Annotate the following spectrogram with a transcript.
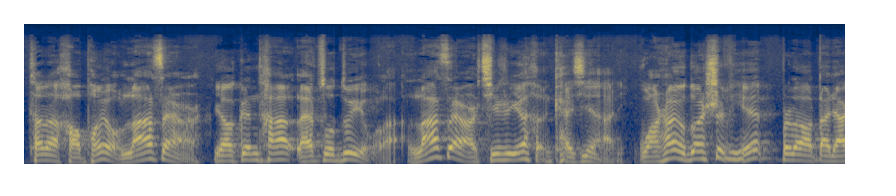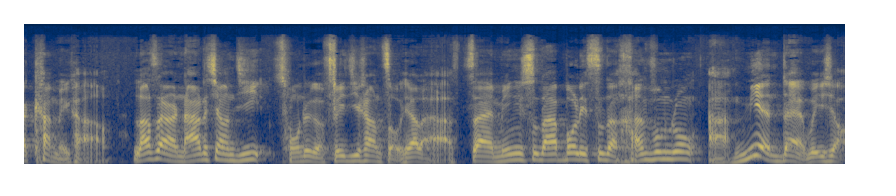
他的好朋友拉塞尔要跟他来做队友了。拉塞尔其实也很开心啊。网上有段视频，不知道大家看没看啊？拉塞尔拿着相机从这个飞机上走下来啊，在明尼苏达波利斯的寒风中啊，面带微笑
